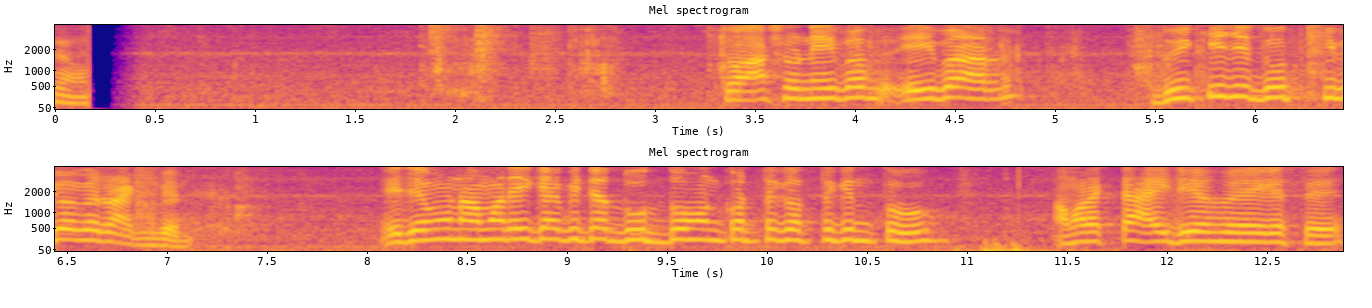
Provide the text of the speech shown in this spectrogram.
হম- তো আসুন এইবার এইবার দুই কেজি দুধ কীভাবে রাখবেন? এই যেমন আমার এই গাবিটা দুধ দহন করতে করতে কিন্তু আমার একটা আইডিয়া হয়ে গেছে।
